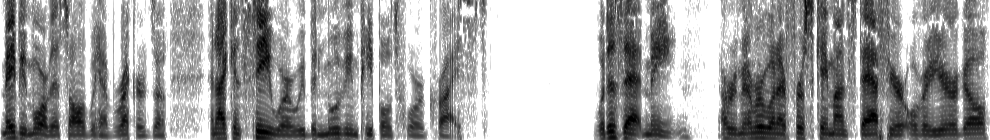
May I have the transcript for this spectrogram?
maybe more, but that's all we have records of and I can see where we've been moving people toward Christ. What does that mean? I remember when I first came on staff here over a year ago,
